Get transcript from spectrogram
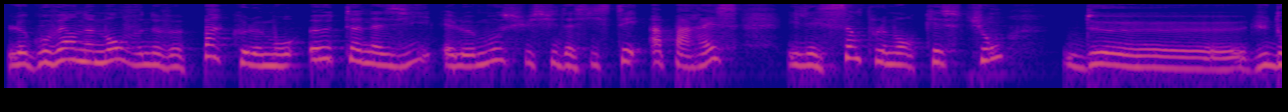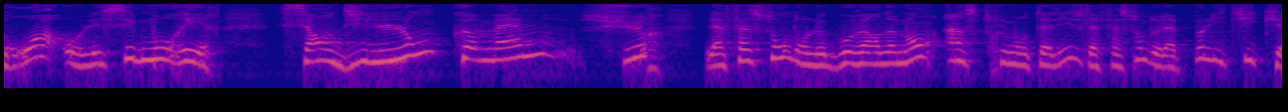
le gouvernement ne veut pas que le mot euthanasie et le mot suicide assisté apparaissent. Il est simplement question de, du droit au laisser mourir ça en dit long quand même sur la façon dont le gouvernement instrumentalise la façon de la politique.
